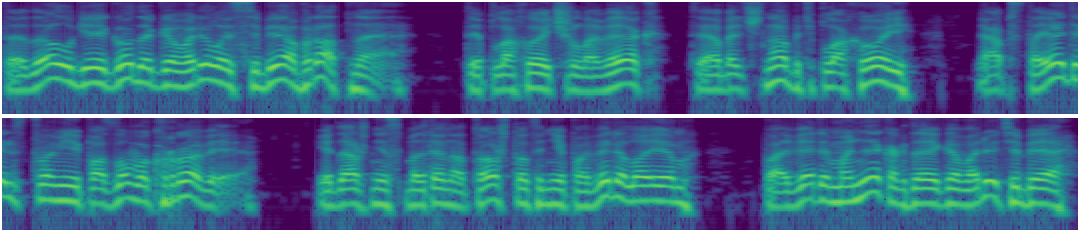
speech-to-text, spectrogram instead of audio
Ты долгие годы говорила себе обратно. Ты плохой человек, ты обречена быть плохой, обстоятельствами и по зову крови. И даже несмотря на то, что ты не поверила им, Поверь мне, когда я говорю тебе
